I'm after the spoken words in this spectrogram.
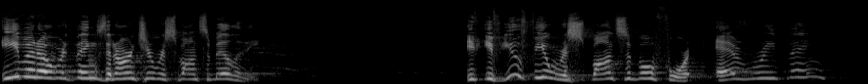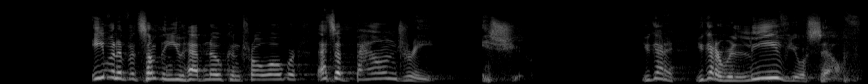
Even over things that aren't your responsibility. If, if you feel responsible for everything, even if it's something you have no control over, that's a boundary issue. You gotta, you gotta relieve yourself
